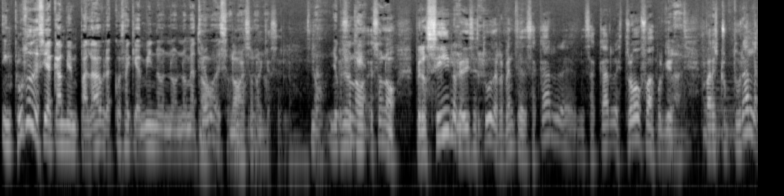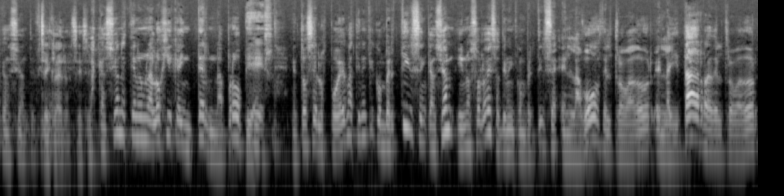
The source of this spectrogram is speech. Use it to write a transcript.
incluso decía cambien palabras, cosa que a mí no, no, no me atrevo a eso. No, eso no, hay que hacerlo. No, yo creo eso que... Eso no, pero sí lo que dices tú, de repente de sacar, eh, de sacar estrofas, porque para estructurar la canción, ¿te sí, claro, sí, las canciones tienen una lógica interna propia. Eso. Entonces los poemas tienen que convertirse en canción y no solo eso, tienen que convertirse en la voz del trovador, en la guitarra del trovador,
